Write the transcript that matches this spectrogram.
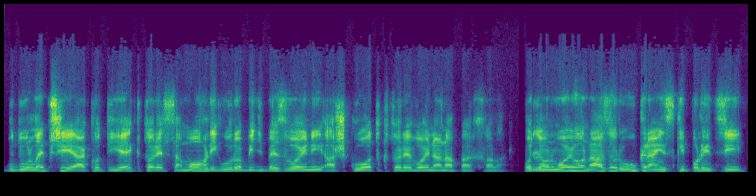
budú lepšie ako tie, ktoré sa mohli urobiť bez vojny a škôd, ktoré vojna napáchala. Podľa môjho názoru ukrajinskí politici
